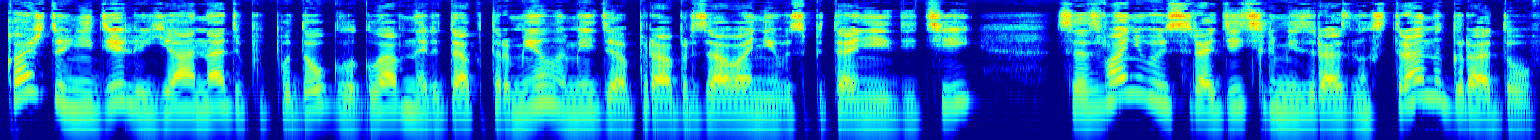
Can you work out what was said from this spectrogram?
Каждую неделю я, Надя Попудогла, главный редактор МЕЛа, медиа про образование и воспитание детей, созваниваюсь с родителями из разных стран и городов.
